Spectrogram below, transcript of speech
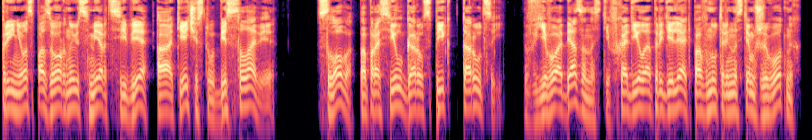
принес позорную смерть себе, а Отечеству бесславие. Слово попросил Гаруспик Таруций. В его обязанности входило определять по внутренностям животных,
